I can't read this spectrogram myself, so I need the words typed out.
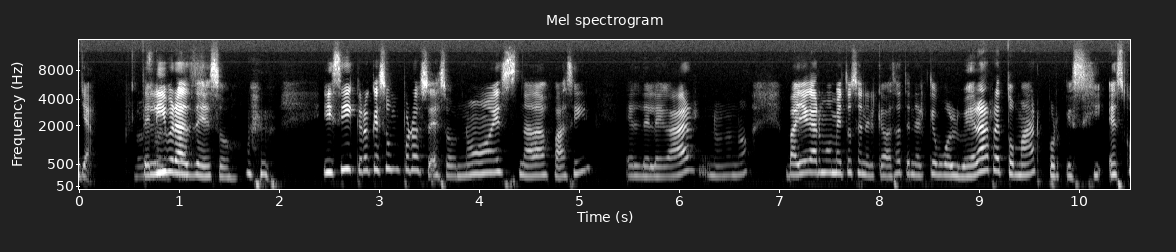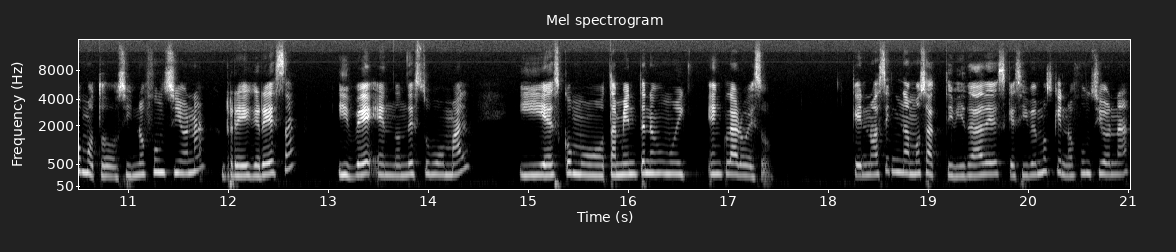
ya, te libras de eso. y sí, creo que es un proceso, no es nada fácil el delegar, no, no, no. Va a llegar momentos en el que vas a tener que volver a retomar, porque si, es como todo, si no funciona, regresa y ve en dónde estuvo mal. Y es como, también tenemos muy en claro eso, que no asignamos actividades, que si vemos que no funciona,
